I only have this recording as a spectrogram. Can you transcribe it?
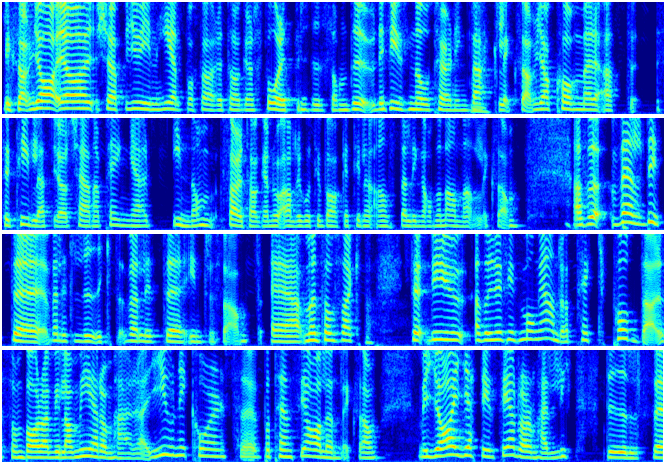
Liksom, jag, jag köper ju in helt på företagarspåret precis som du. Det finns no turning back mm. liksom. Jag kommer att se till att jag tjänar pengar inom företagande och aldrig gå tillbaka till en anställning av någon annan liksom. Alltså väldigt, eh, väldigt likt, väldigt eh, intressant. Eh, men som sagt, det, är ju, alltså det finns många andra techpoddar som bara vill ha med de här unicorns potentialen liksom. Men jag är jätteintresserad av de här livsstils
